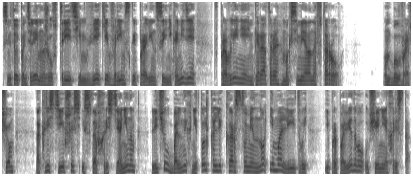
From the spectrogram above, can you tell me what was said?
Святой Пантелеймон жил в III веке в римской провинции Никомидии в правлении императора Максимиана II. Он был врачом, окрестившись и став христианином, лечил больных не только лекарствами, но и молитвой и проповедовал учение Христа.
